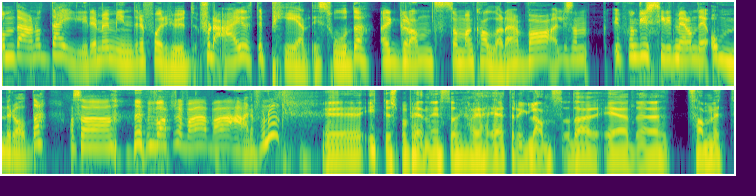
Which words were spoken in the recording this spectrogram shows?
om det er noe deiligere med mindre forhud. For det er jo dette penishodet, glans som man kaller det. Hva, liksom, kan du si litt mer om det området? Altså, hva, hva er det for noe? Eh, ytterst på penis så heter det glans, og der er det samlet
